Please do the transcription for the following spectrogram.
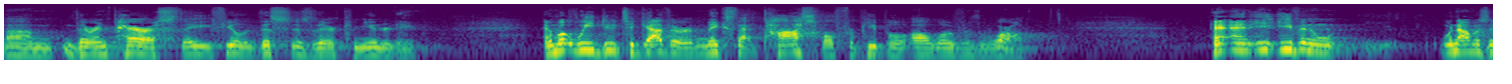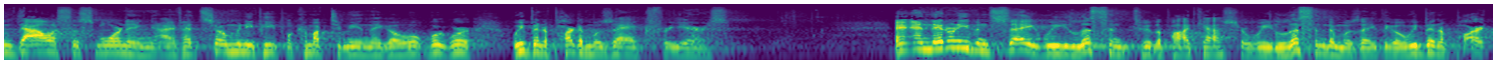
um, they're in Paris, they feel that this is their community. And what we do together makes that possible for people all over the world. And, and even when I was in Dallas this morning, I've had so many people come up to me and they go, well, we're, we have been a part of Mosaic for years. And they don't even say we listen to the podcast or we listen to Mosaic. They go, we've been a part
